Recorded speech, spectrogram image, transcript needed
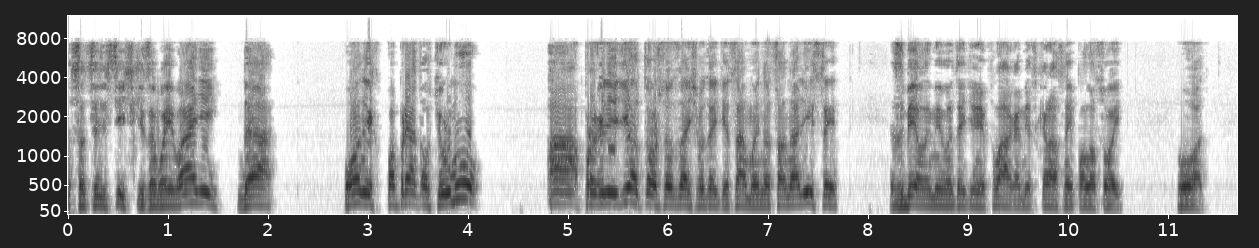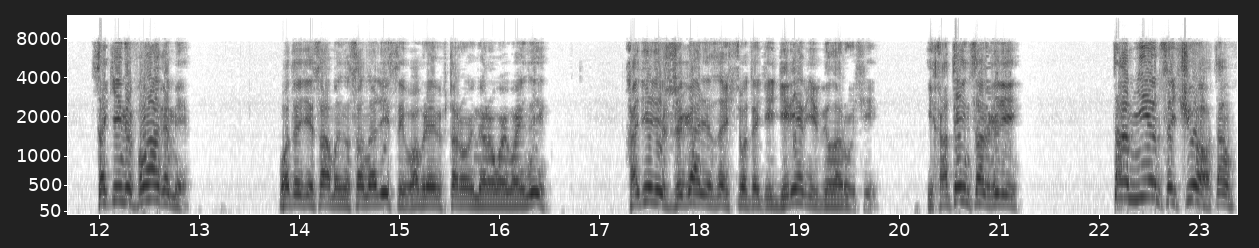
социалистических завоеваний, да. Он их попрятал в тюрьму, а проглядел то, что, значит, вот эти самые националисты с белыми вот этими флагами, с красной полосой, вот. С такими флагами вот эти самые националисты во время Второй мировой войны ходили, сжигали, значит, вот эти деревни в Белоруссии, и Хатынь сожгли. Там немцы что? Там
